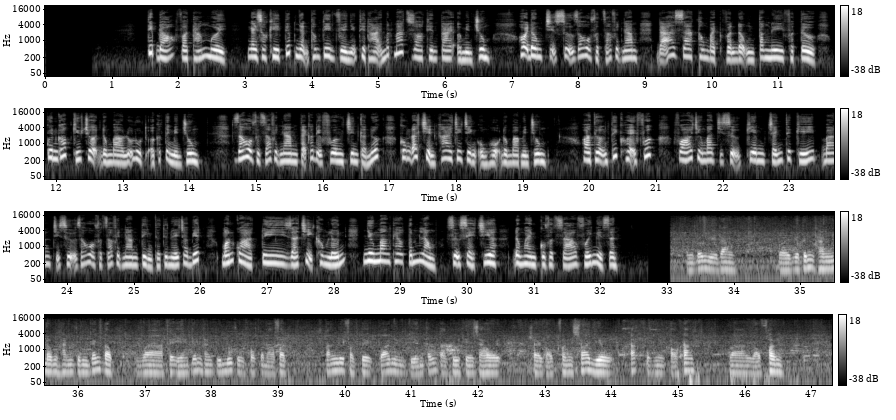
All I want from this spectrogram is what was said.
Tiếp đó vào tháng 10, ngay sau khi tiếp nhận thông tin về những thiệt hại mất mát do thiên tai ở miền Trung, Hội đồng trị sự Giáo hội Phật giáo Việt Nam đã ra thông bạch vận động tăng ni Phật tử quyên góp cứu trợ đồng bào lũ lụt ở các tỉnh miền Trung. Giáo hội Phật giáo Việt Nam tại các địa phương trên cả nước cũng đã triển khai chương trình ủng hộ đồng bào miền Trung. Hòa thượng Thích Huệ Phước, Phó trưởng ban trị sự kiêm tránh thư ký Ban trị sự Giáo hội Phật giáo Việt Nam tỉnh Thừa Thiên Huế cho biết, món quà tuy giá trị không lớn nhưng mang theo tấm lòng, sự sẻ chia, đồng hành của Phật giáo với người dân. Chúng tôi nghĩ rằng với cái tinh thần đồng hành cùng dân tộc và thể hiện tinh thần từ bi của Phật và đạo Phật, tăng ni Phật tử qua những chuyến công tác từ thiện xã hội sẽ góp phần xóa dịu khắc phục những khó khăn và góp phần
